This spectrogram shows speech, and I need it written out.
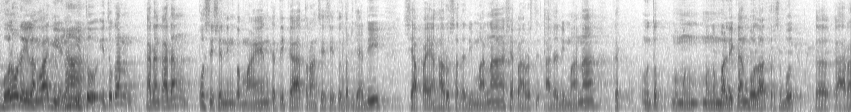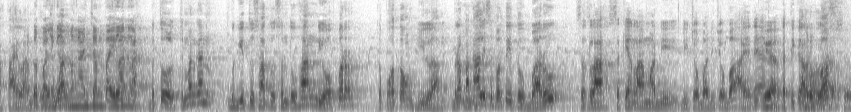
bola udah hilang lagi. Ah. Itu itu kan kadang-kadang positioning pemain ketika transisi itu terjadi, siapa yang harus ada di mana, siapa yang harus ada di mana ke- untuk meng- mengembalikan bola tersebut ke ke arah Thailand. Atau gitu. paling nggak mengancam Thailand lah. Betul, cuman kan begitu satu sentuhan dioper kepotong hilang. Berapa Hmm. kali seperti itu? Baru setelah sekian lama di- dicoba-dicoba akhirnya Iya, ketika baru lolos berhasil.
